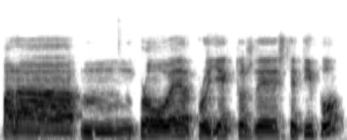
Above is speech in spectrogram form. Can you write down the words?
para mm, promover proyectos de este tipo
